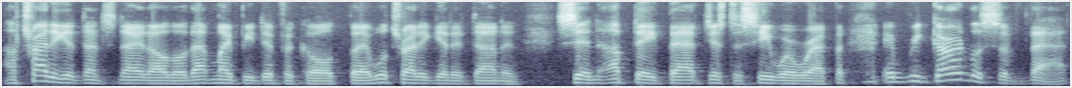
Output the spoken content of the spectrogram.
I'll try to get it done tonight, although that might be difficult, but I will try to get it done and, sit and update that just to see where we're at. But uh, regardless of that,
